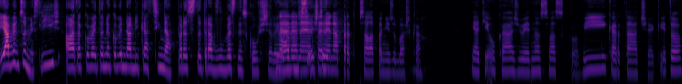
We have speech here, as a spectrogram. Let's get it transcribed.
Já vím, co myslíš, ale takový ten jako navlíkací naprst to teda vůbec neskoušeli. Ne, ne, ne, ještě... ten je na prd, psala paní Zubařka. Já ti ukážu jednosvazkový kartáček. Je to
